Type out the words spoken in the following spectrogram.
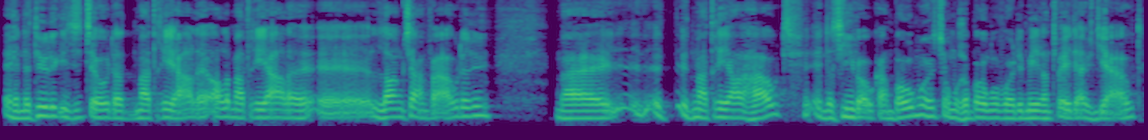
En natuurlijk is het zo dat materialen, alle materialen langzaam verouderen... Maar het, het, materiaal hout, en dat zien we ook aan bomen... sommige bomen worden meer dan 2000 jaar oud...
